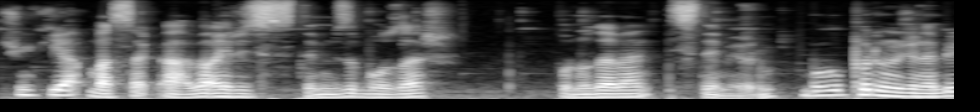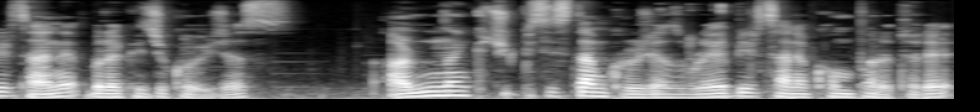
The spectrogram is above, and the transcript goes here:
Çünkü yapmazsak abi ayırıcı sistemimizi bozar. Bunu da ben istemiyorum. Bu pırın ucuna bir tane bırakıcı koyacağız. Ardından küçük bir sistem kuracağız buraya. Bir tane komparatöre,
